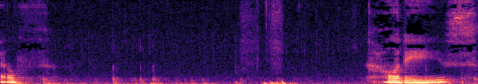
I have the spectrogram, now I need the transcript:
Health. Holidays.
